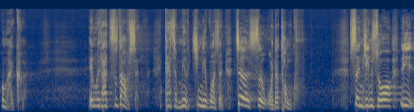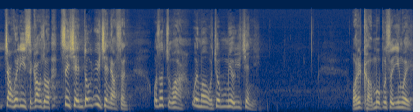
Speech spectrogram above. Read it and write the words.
为什么还渴？因为他知道神，但是没有经历过神，这是我的痛苦。圣经说历教会历史告诉我，这些人都遇见了神。我说主啊，为什么我就没有遇见你？我的渴慕不是因为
